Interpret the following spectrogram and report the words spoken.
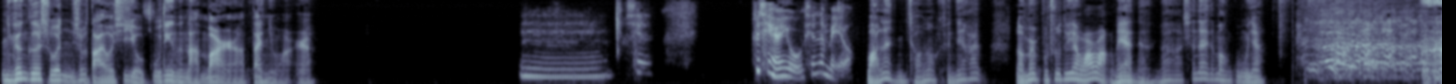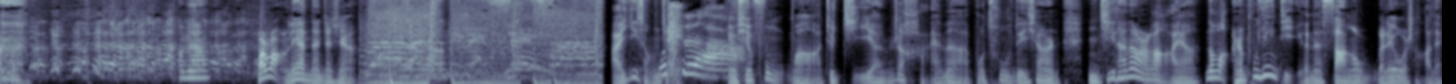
你跟哥说，你是不是打游戏有固定的男伴啊，带你玩啊？嗯，现之前有，现在没了。完了，你瞅瞅，肯定还老妹儿不处对象玩网恋呢。你看看现在这帮姑娘，看没有？玩网恋呢，这是。哎，一整不是啊，有些父母啊就急呀，说这孩子啊不处对象呢，你急他那玩意儿干啥呀？那网上不一定几个呢，三个、五个、六个啥的，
